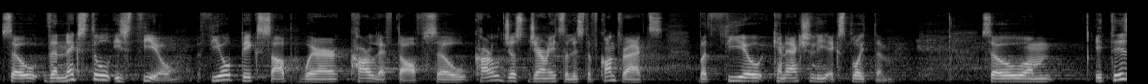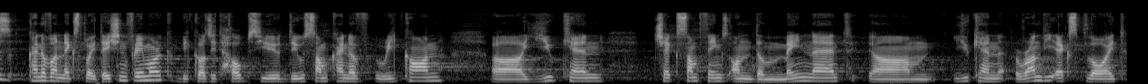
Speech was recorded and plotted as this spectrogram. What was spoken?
So the next tool is Theo. Theo picks up where Carl left off. So Carl just generates a list of contracts, but Theo can actually exploit them. So um, it is kind of an exploitation framework because it helps you do some kind of recon. Uh, you can check some things on the mainnet. Um, you can run the exploit.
